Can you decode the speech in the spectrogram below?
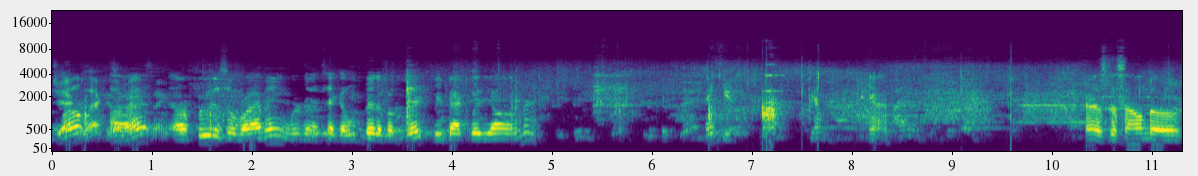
Jack well, Black is all right. amazing. Our food is arriving. We're going to take a little bit of a break. Be back with y'all in a minute. Thank you. Yeah. There's the sound of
